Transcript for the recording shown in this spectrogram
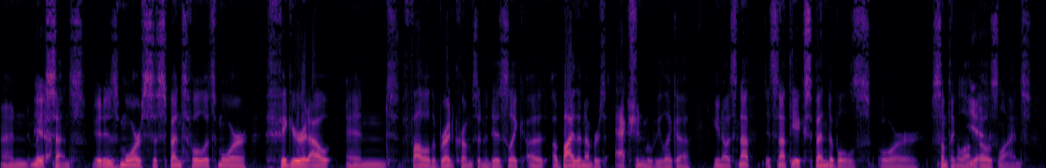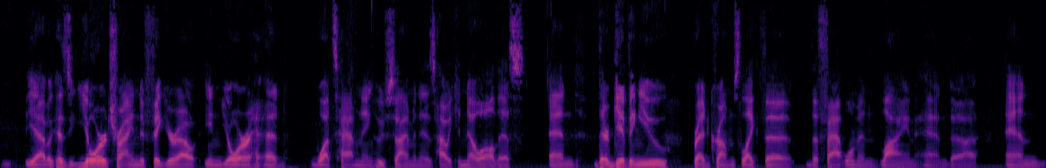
and it makes Yeah. sense. It is more suspenseful. It's more figure it out and follow the breadcrumbs than it is like a, a by the numbers action movie. Like a you know, it's not it's not the Expendables or something along Yeah. those lines. Yeah, because you're trying to figure out in your head what's happening, who Simon is, how he can know all this, and they're giving you breadcrumbs like the the fat woman line and uh, and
